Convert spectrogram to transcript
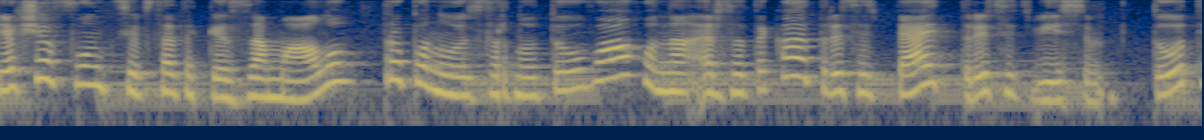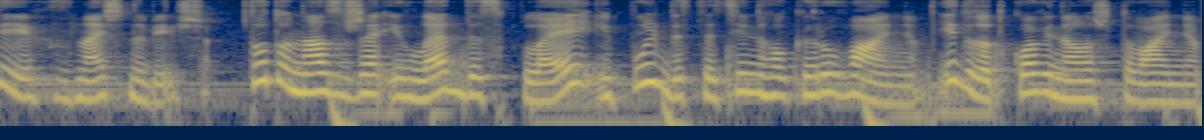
Якщо функцій все-таки замало, пропоную звернути увагу на RZTK 3538. Тут їх значно більше. Тут у нас вже і led дисплей, і пульт дистанційного керування, і додаткові налаштування.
